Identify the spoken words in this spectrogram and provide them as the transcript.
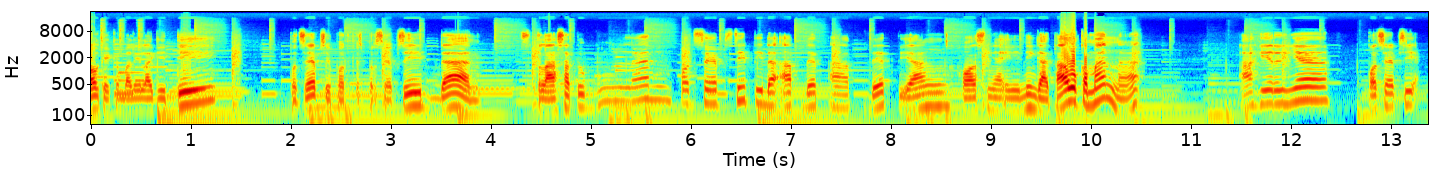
Oke, kembali lagi di Persepsi Podcast Persepsi dan setelah satu bulan Persepsi tidak update-update yang hostnya ini nggak tahu ke mana, akhirnya Persepsi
